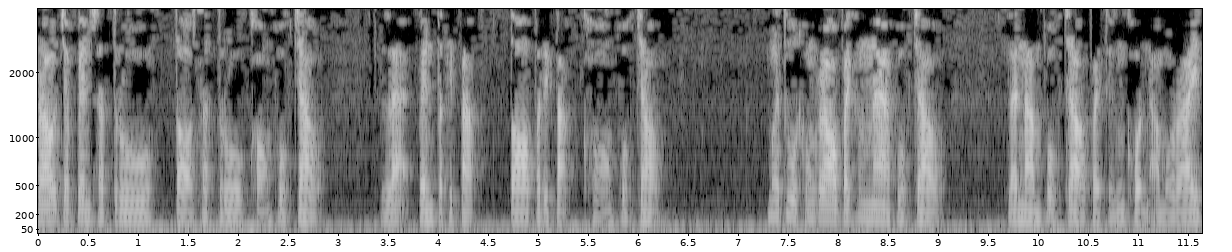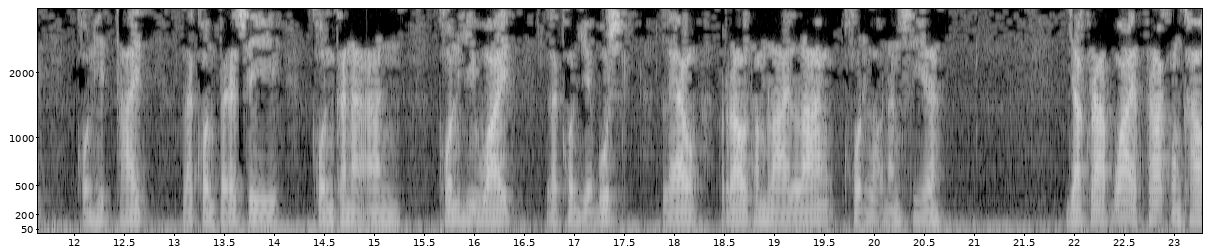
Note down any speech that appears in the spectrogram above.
เราจะเป็นศัตรูต่อศัตรูของพวกเจ้า และเป็นปฏิปักษ์ ต่อปฏิปักษ์ของพวกเจ้า เมื่อทูตของเราไปข้างหน้าพวกเจ้า และนำพวกเจ้าไปถึงคนอโมไรต์คนฮิตไทต์และคนเปรซี คนคณาอัน คนฮีไวต์และคนเยบุส แล้วเราทำลายล้างคนเหล่านั้นเสีย อย่ากราบไหว้พระของเขา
